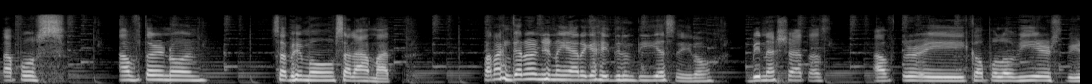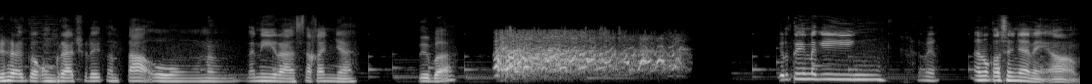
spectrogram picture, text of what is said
Tapos after nun sabi mo salamat. Parang ganon yung nangyari kay Dylan Diaz eh no? Binash siya tapos after a couple of years bigla siya congratulate ng taong nang nanira sa kanya. 'di ba? Ito yung naging, ano, ano kasi niyan eh, um,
